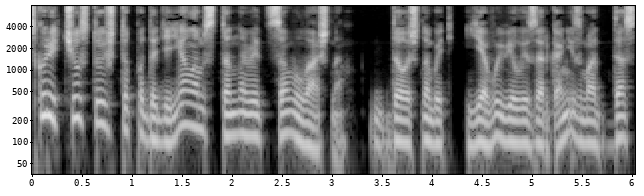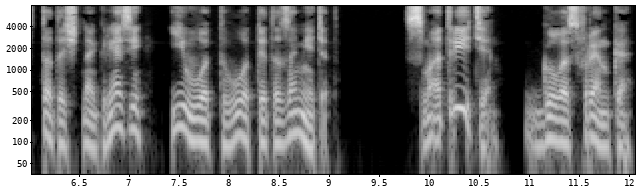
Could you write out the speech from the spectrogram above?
Вскоре чувствую, что под одеялом становится влажно. Должно быть, я вывел из организма достаточно грязи, и вот-вот это заметят. «Смотрите!» — голос Фрэнка.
